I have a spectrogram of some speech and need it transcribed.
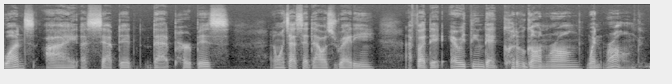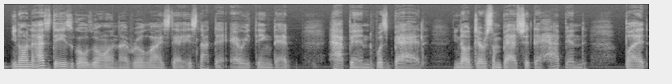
once I accepted that purpose, and once I said that I was ready, I felt that everything that could have gone wrong went wrong. You know, and as days goes on, I realized that it's not that everything that happened was bad. You know, there was some bad shit that happened, but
